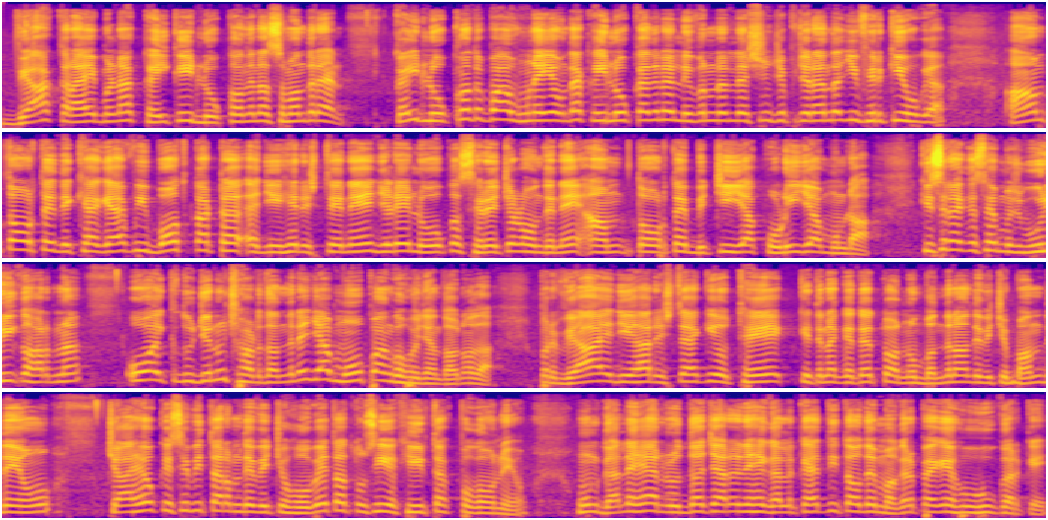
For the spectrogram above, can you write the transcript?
ਵਿਆਹ ਕਰਾਏ ਬਿਨਾ ਕਈ ਕਈ ਲੋਕਾਂ ਦੇ ਨਾਲ ਸੰਬੰਧ ਰਹਿਣ। ਕਈ ਲੋਕਾਂ ਤੋਂ ਭਾਵ ਹੁਣ ਇਹ ਆਉਂਦਾ, ਕਈ ਲੋਕ ਕਹਿੰਦੇ ਨੇ ਲਿਵ ਇਨ ਰਿਲੇਸ਼ਨਸ਼ਿਪ 'ਚ ਰਹਿੰਦਾ ਜੀ, ਫਿਰ ਕੀ ਹੋ ਗਿਆ? ਆਮ ਤੌਰ ਤੇ ਦੇਖਿਆ ਗਿਆ ਵੀ ਬਹੁਤ ਘੱਟ ਅਜਿਹੇ ਰਿਸ਼ਤੇ ਨੇ ਜਿਹੜੇ ਲੋਕ ਸਿਰੇ ਚੜਾਉਂਦੇ ਨੇ, ਆਮ ਤੌਰ ਤੇ ਵਿੱਚੀ ਜਾਂ ਕੁੜੀ ਜਾਂ ਮੁੰਡਾ। ਕਿਸੇ ਨਾ ਕਿਸੇ ਮਜਬੂਰੀ ਕਾਰਨ ਉਹ ਇੱਕ ਦੂਜੇ ਨੂੰ ਛੱਡ ਦਿੰਦੇ ਨੇ ਜਾਂ ਮੋਹ ਭੰਗ ਹੋ ਜਾਂਦਾ ਉਹਨਾਂ ਦਾ। ਪਰ ਵਿਆਹ ਅਜਿਹਾ ਰਿਸ਼ਤਾ ਹੈ ਕਿ ਉੱਥੇ ਕਿਤੇ ਨਾ ਕਿਤੇ ਤੁਹਾਨੂੰ ਬੰਧਨਾਂ ਦੇ ਵਿੱਚ ਬੰਨ੍ਹਦੇ ਹੋ ਚਾਹੇ ਉਹ ਕਿਸੇ ਵੀ ਧਰਮ ਦੇ ਵਿੱਚ ਹੋਵੇ ਤਾਂ ਤੁਸੀਂ ਅਖੀਰ ਤੱਕ ਪਗਾਉਨੇ ਹੋ। ਹੁਣ ਗੱਲ ਇਹ ਹੈ ਅਨੁਰੁੱਧਾਚਾਰਿਆ ਨੇ ਇਹ ਗੱਲ ਕਹਿਤੀ ਤਾਂ ਉਹਦੇ ਮਗਰ ਪੈ ਗਏ ਹੂ ਹੂ ਕਰਕੇ।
